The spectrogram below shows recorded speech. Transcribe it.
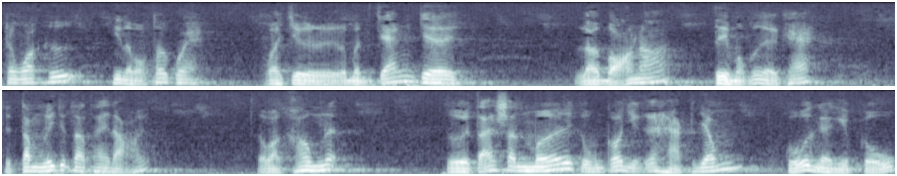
trong quá khứ như là một thói quen. Và trừ mình chán chê, loại bỏ nó, tìm một cái người khác thì tâm lý chúng ta thay đổi. Còn mà không đó, người tái sanh mới cũng có những cái hạt giống của cái nghề nghiệp cũ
